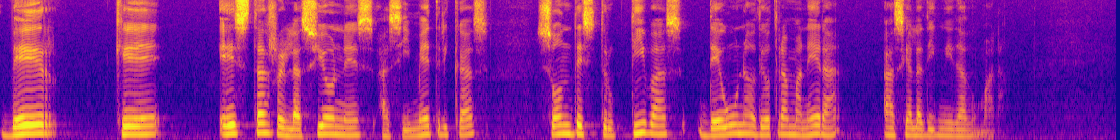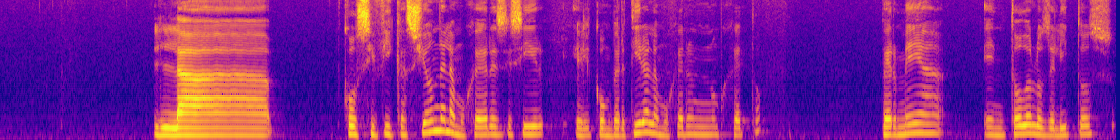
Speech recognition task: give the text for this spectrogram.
ver que estas relaciones asimétricas son destructivas de una o de otra manera hacia la dignidad humana. La cosificación de la mujer, es decir, el convertir a la mujer en un objeto, permea en todos los delitos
